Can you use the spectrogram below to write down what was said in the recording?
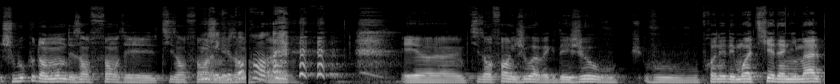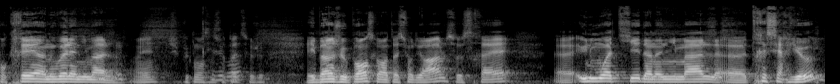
Je suis beaucoup dans le monde des enfants, des petits-enfants à la maison. comprendre. Et euh, les petits-enfants, ils jouent avec des jeux où vous, vous, prenez des moitiés d'animal pour créer un nouvel animal. ouais, je sais plus comment ça s'appelle ce jeu. Et eh ben, je pense qu'orientation durable, ce serait euh, une moitié d'un animal euh, très sérieux.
